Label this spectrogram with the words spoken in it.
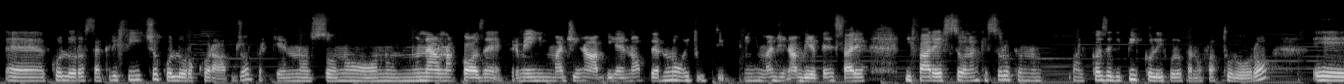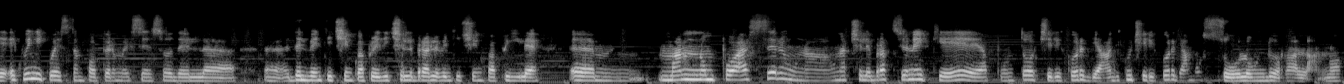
Eh, con il loro sacrificio, con il loro coraggio, perché non, sono, non, non è una cosa per me inimmaginabile, no? per noi tutti, inimmaginabile pensare di fare solo, anche solo che una qualcosa di piccolo di quello che hanno fatto loro. E, e quindi questo è un po' per me il senso del, eh, del 25 aprile, di celebrare il 25 aprile, ehm, ma non può essere una, una, celebrazione che appunto ci ricordiamo, di cui ci ricordiamo solo un giorno all'anno,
